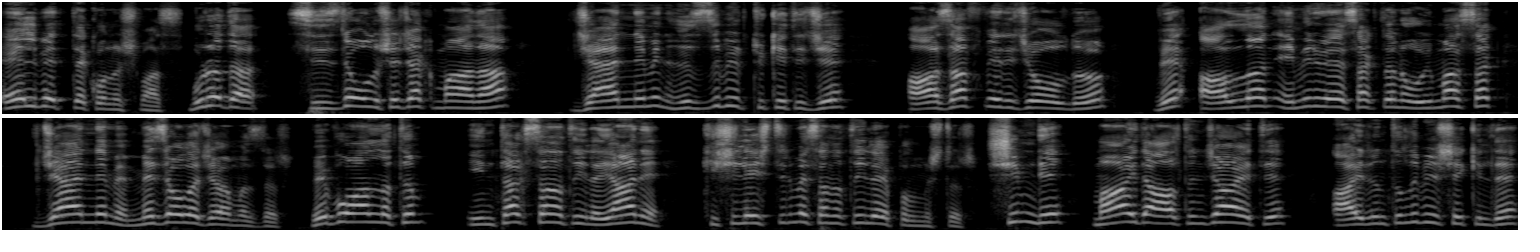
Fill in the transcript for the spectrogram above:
Elbette konuşmaz. Burada sizde oluşacak mana cehennemin hızlı bir tüketici, azap verici olduğu ve Allah'ın emir ve yasaklarına uymazsak cehenneme meze olacağımızdır. Ve bu anlatım intak sanatıyla yani kişileştirme sanatıyla yapılmıştır. Şimdi Maide 6. ayeti ayrıntılı bir şekilde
